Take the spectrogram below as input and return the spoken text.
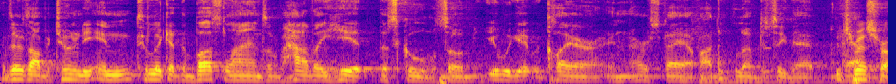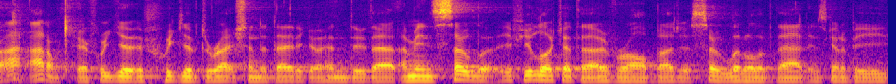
if there's opportunity, and to look at the bus lines of how they hit the school. So if you would get with Claire and her staff, I'd love to see that. happen. Commissioner, I, I don't care if we give, if we give direction today to go ahead and do that. I mean, so, if you look at the overall budget, so little of that is going to be,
